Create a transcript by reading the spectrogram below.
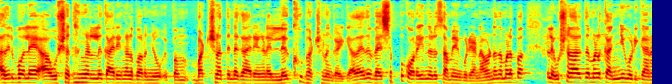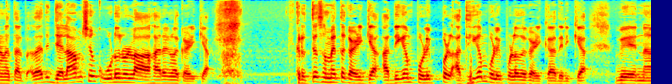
അതുപോലെ ഔഷധങ്ങളിൽ കാര്യങ്ങൾ പറഞ്ഞു ഇപ്പം ഭക്ഷണത്തിന്റെ കാര്യങ്ങളെ ലഘു ഭക്ഷണം കഴിക്കുക. അതായത് വിശപ്പ് കുറയുന്ന ഒരു സമയം കൂടിയാണ്. അതുകൊണ്ട് നമ്മളിപ്പോൾ അല്ലെ ഉഷ്ണകാലത്ത് നമ്മൾ കഞ്ഞി കുടിക്കാനാണ് താല്പര്യം. അതായത് ജലാംശം കൂടുതലുള്ള ആഹാരങ്ങൾ കഴിക്കുക. കൃത്യസമയത്ത് കഴിക്കുക അധികം പുളിപ്പ് അധികം പുളിപ്പുള്ളത് കഴിക്കാതിരിക്കുക പിന്നെ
